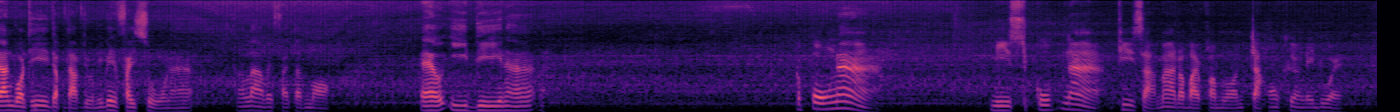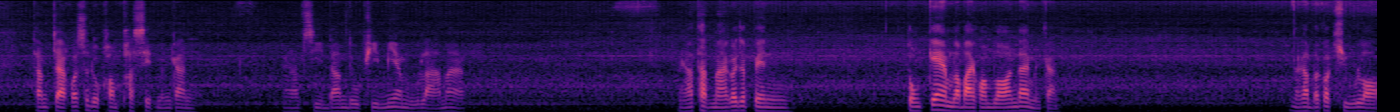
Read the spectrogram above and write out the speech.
ด้านบนที่ดับๆอยู่นี่เป็นไฟสูงนะฮะข้างล่างเป็นไฟตัดหมอก LED นะฮะกระโปรงหน้า มีสกู๊ปหน้าที่สามารถระบายความร้อนจากห้องเครื่องได้ด้วยทำจากวัสดุคอมโพสิตเหมือนกันนะครับสีดำดูพรีเมียมหรูหรามาก นะครับ ถัดมาก็จะเป็นตรงแก้มระบายความร้อนได้เหมือนกันนะครับ แล้วก็คิ้วล้อ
